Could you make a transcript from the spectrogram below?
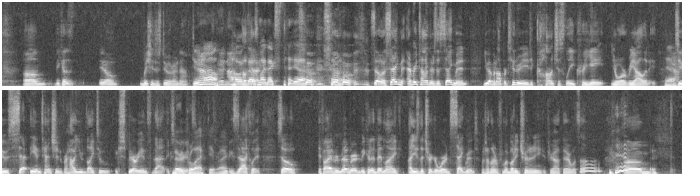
Um, because you know we should just do it right now. Do it Yeah, now. do it now. I was- That was my next. yeah. so, so a segment every time there's a segment you have an opportunity to consciously create your reality Yeah. to set the intention for how you'd like to experience that experience. Very proactive, right? exactly so if i had remembered we could have been like i used the trigger word segment which i learned from my buddy trinity if you're out there what's up? Um,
